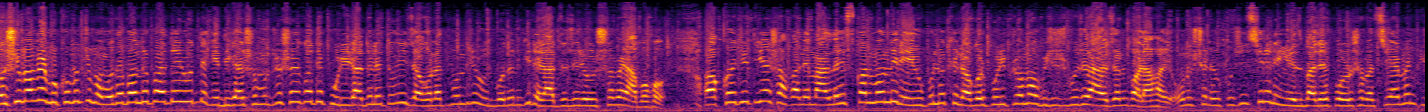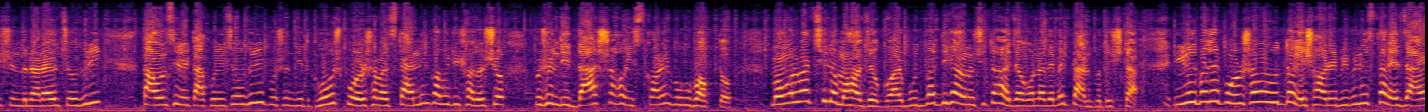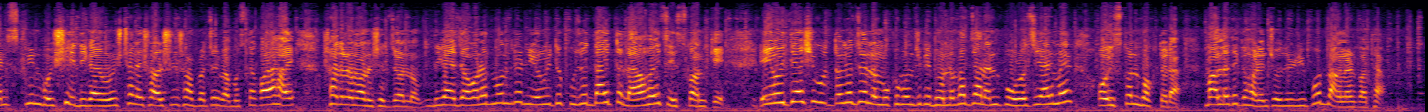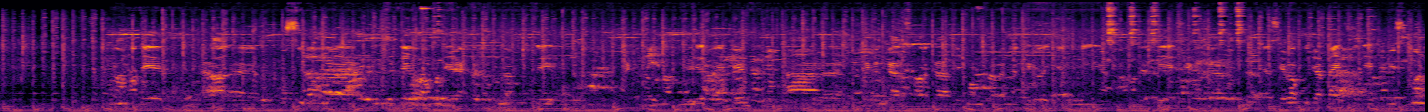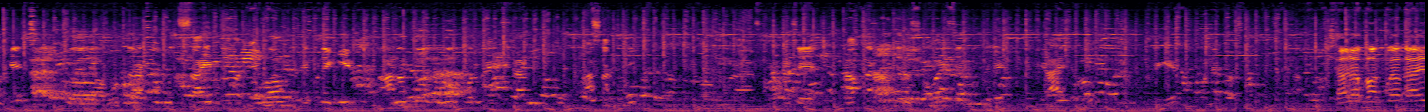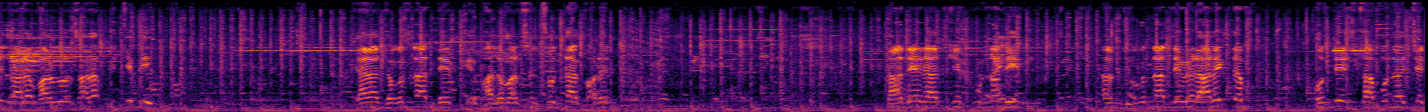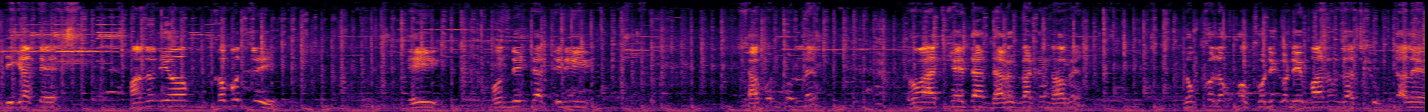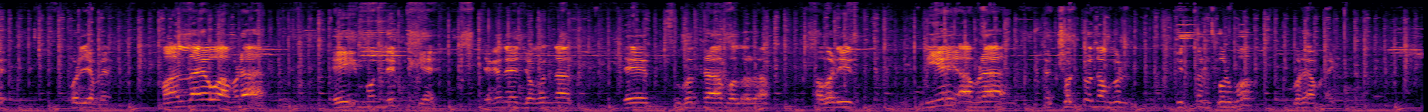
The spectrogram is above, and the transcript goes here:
পশ্চিমবঙ্গের মুখ্যমন্ত্রী মমতা বন্দ্যোপাধ্যায়ের উদ্যোগে দীঘার সমুদ্র সৈকতে পুরীর আদলে তৈরি জগন্নাথ মন্দিরের উদ্বোধন ঘিরে রাজ্য জুড়ে উৎসবের আবহ। অক্ষয় তৃতীয়া সকালে মালদা ইস্কন মন্দিরে এই উপলক্ষে নগর পরিক্রমা ও বিশেষ পুজোর আয়োজন করা হয়। অনুষ্ঠানে উপস্থিত ছিলেন ইংরেজবাজার পৌরসভার চেয়ারম্যান কৃষ্ণেন্দ্র নারায়ণ চৌধুরী, কাউন্সিলর কাকুলি চৌধুরী, প্রসেনজিৎ ঘোষ, পৌরসভার স্ট্যান্ডিং কমিটির সদস্য প্রসেনজিৎ দাস সহ ইস্কনের বহু ভক্ত। মঙ্গলবার ছিল মহাযজ্ঞ, আর বুধবার দিঘায় অনুষ্ঠিত হয় জগন্নাথ দেবের প্রাণ প্রতিষ্ঠা। ইংরেজবাজার পৌরসভার উদ্যোগে শহরের বিভিন্ন স্থানে জায়ান্ট স্ক্রিন বসিয়ে দীঘার অনুষ্ঠানে সরাসরি সম্প্রচার ব্যবস্থা করা হয় সাধারণ মানুষের জন্য। দীঘায় জগন্নাথ মন্দিরের নিয়মিত পুজোর দায়িত্ব নেওয়া হয়েছে ইসকনকে। এই ঐতিহাসিক উদ্যোগের জন্য মুখ্যমন্ত্রীকে ধন্যবাদ জানান পৌর চেয়ারম্যান ও ইসকন ভক্তরা। মালদা থেকে হরেন চৌধুরী রিপোর্ট, বাংলার কথা। আমাদের পশ্চিমবঙ্গের একটা রঘুনাথ মন্দির একটা রঘুনাথ মন্দির রয়েছে আর এখানকার সরকার যে মমতা ব্যানার্জি রয়েছে উনি আমাদেরকে এখানকার সেবা পূজার দায়িত্ব এবং গিয়ে আনন্দ করবে গিয়ে সারা সারা ভারত, সারা পৃথিবী। যারা জগন্নাথ দেবকে ভালোবাসেন শ্রদ্ধা করেন। তাদের আজকে পূর্ণদিন। জগন্নাথ দেবের আরেকটা মন্দির স্থাপন হয়েছে দীঘাতে। মাননীয় মুখ্যমন্ত্রী, এই মন্দিরটা তিনি স্থাপন করলেন এবং আজকে তার দ্বারোদ্ঘাটন হবে। লক্ষ লক্ষ কোটি কোটি মানুষ আজকে উত্তালে পড়ে যাবেন। মালদায়ও আমরা এই মন্দিরটিকে, যেখানে জগন্নাথ, দেব, সুভদ্রা, বলরাম সবারই নিয়ে আমরা ছোট্ট নগর কীর্তন করব করে আমরা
